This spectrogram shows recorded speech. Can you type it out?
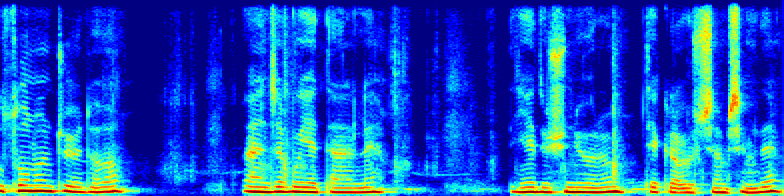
Bu sonuncuydu. Bence bu yeterli diye düşünüyorum. Tekrar ölçeceğim şimdi.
